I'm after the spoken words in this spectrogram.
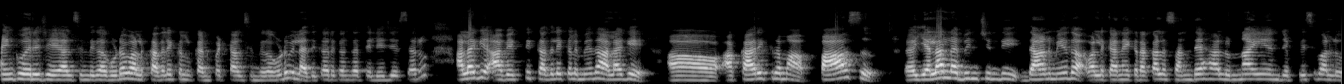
ఎంక్వైరీ చేయాల్సిందిగా కూడా వాళ్ళ కదలికలను కనిపెట్టాల్సిందిగా కూడా వీళ్ళు అధికారికంగా తెలియజేశారు. అలాగే ఆ వ్యక్తి కదలికల మీద అలాగే ఆ ఆ కార్యక్రమ పాస్ ఎలా లభించింది? దాని మీద వాళ్ళకి అనేక రకాల సందేహాలు ఉన్నాయి అని చెప్పేసి వాళ్ళు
